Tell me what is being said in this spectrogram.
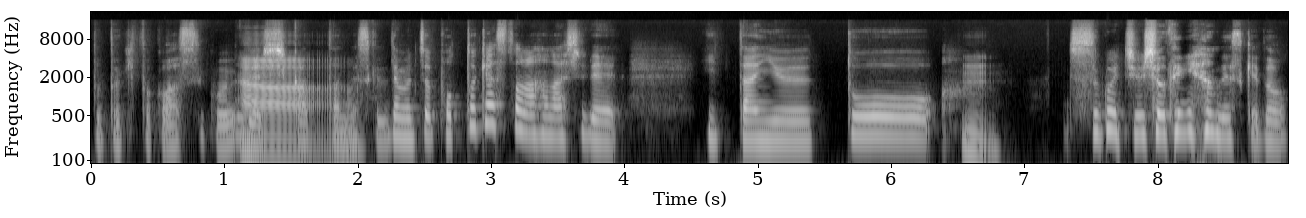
た時とかはすごい嬉しかったんですけどでもちょっとポッドキャストの話で一旦言うとうん。すごい抽象的なんですけど、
